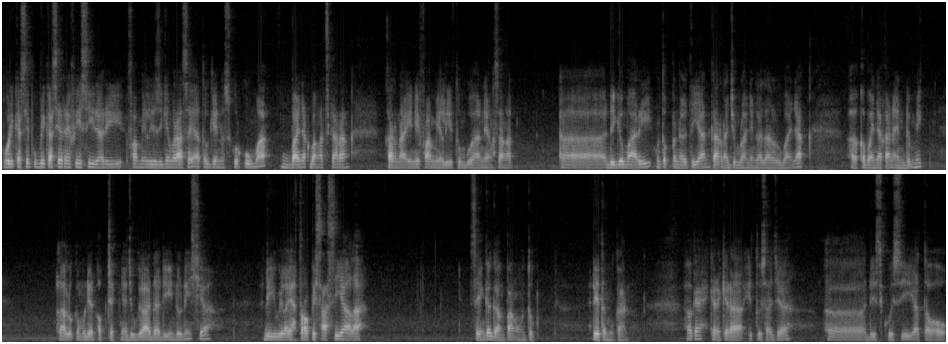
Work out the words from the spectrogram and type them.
Publikasi-publikasi revisi dari famili Zingiberaceae atau genus Curcuma banyak banget sekarang karena ini famili tumbuhan yang sangat uh, digemari untuk penelitian karena jumlahnya nggak terlalu banyak, uh, kebanyakan endemik, lalu kemudian objeknya juga ada di Indonesia, di wilayah tropis Asia lah, sehingga gampang untuk ditemukan. Oke, kira-kira itu saja uh, diskusi atau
